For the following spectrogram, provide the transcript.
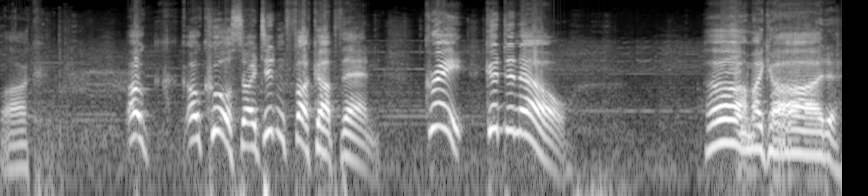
block. Oh, oh, cool. So I didn't fuck up then. Great. Good to know. Oh my god.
